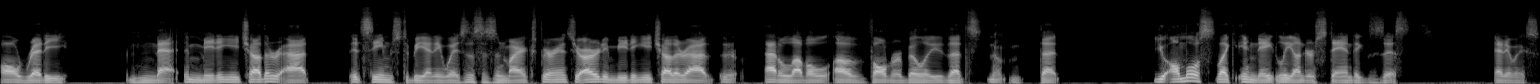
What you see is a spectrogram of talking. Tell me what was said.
already met meeting each other at. It seems to be, anyways. This is in my experience. You're already meeting each other at at a level of vulnerability that's that you almost like innately understand exists. Anyways,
